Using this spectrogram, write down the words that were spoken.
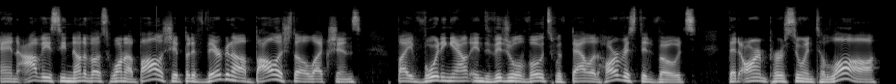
And obviously, none of us want to abolish it. But if they're going to abolish the elections by voiding out individual votes with ballot harvested votes that aren't pursuant to law,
